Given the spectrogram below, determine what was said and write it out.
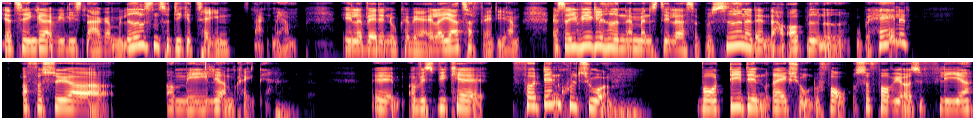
jeg tænker, at vi lige snakker med ledelsen, så de kan tage en snak med ham. Eller hvad det nu kan være. Eller jeg tager fat i ham. Altså i virkeligheden, at man stiller sig på siden af den, der har oplevet noget ubehageligt, og forsøger at, male omkring det. Øh, og hvis vi kan få den kultur, hvor det er den reaktion, du får, så får vi også flere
